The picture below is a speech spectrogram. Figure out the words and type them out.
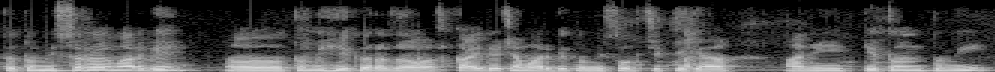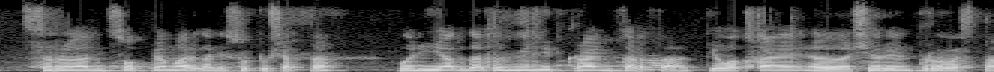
तर तुम्ही सरळ मार्गे तुम्ही हे करत जावा. कायद्याच्या मार्गे तुम्ही सोडचिठ्ठी घ्या आणि तिथून तुम्ही सरळ आणि सोप्या मार्गाने सुटू शकता. पण एकदा तुम्ही जे क्राईम करता किंवा काय षडयंत्र रचता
